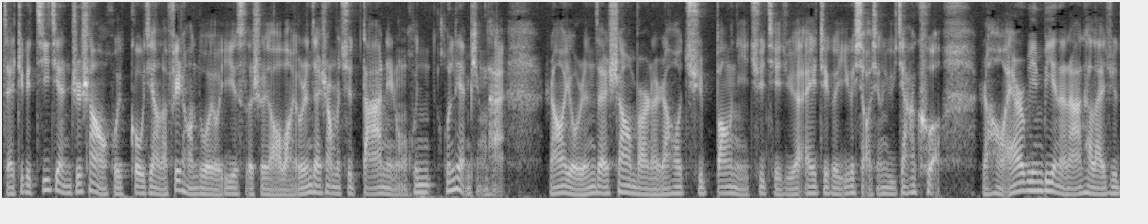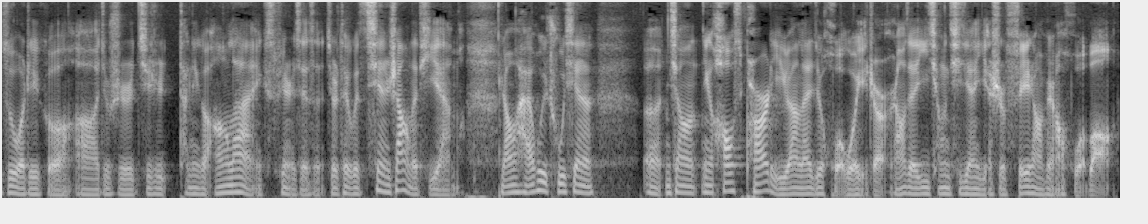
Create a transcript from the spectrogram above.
在这个基建之上，会构建了非常多有意思的社交网。有人在上面去搭那种婚婚恋平台，然后有人在上边呢，然后去帮你去解决，哎，这个一个小型瑜伽课。然后 Airbnb 呢，拿它来去做这个啊，就是其实它那个 online experiences，就是它有个线上的体验嘛。然后还会出现，呃，你像那个 House Party 原来就火过一阵儿，然后在疫情期间也是非常非常火爆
